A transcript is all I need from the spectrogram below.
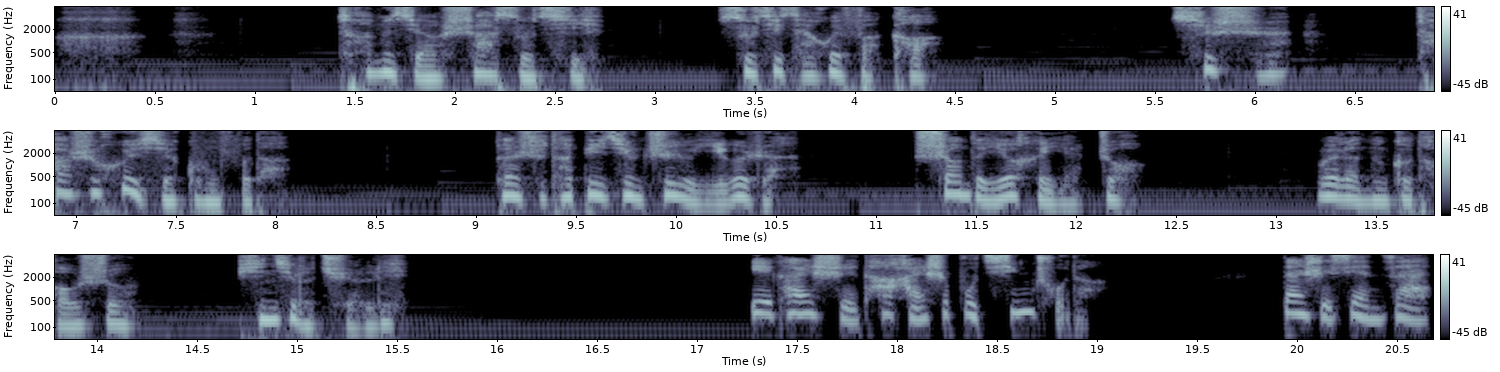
他们想要杀苏七，苏七才会反抗。其实他是会些功夫的，但是他毕竟只有一个人，伤的也很严重，为了能够逃生。拼尽了全力。一开始他还是不清楚的，但是现在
